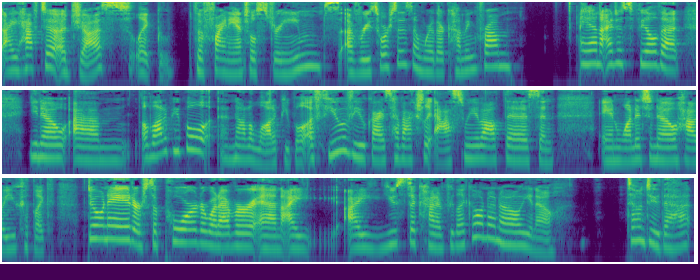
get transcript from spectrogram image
I have to adjust like the financial streams of resources and where they're coming from. And I just feel that, you know, um, a lot of people, not a lot of people, a few of you guys have actually asked me about this and, and wanted to know how you could like donate or support or whatever. And I, I used to kind of be like, oh, no, no, you know, don't do that.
